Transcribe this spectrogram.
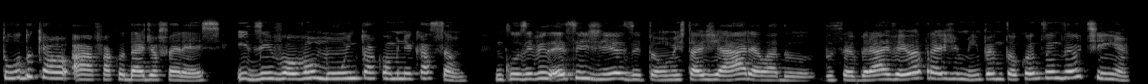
tudo que a faculdade oferece e desenvolvam muito a comunicação. Inclusive, esses dias, então, uma estagiária lá do, do Sebrae veio atrás de mim e perguntou quantos anos eu tinha.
